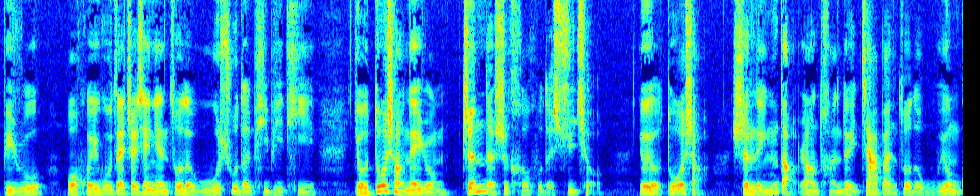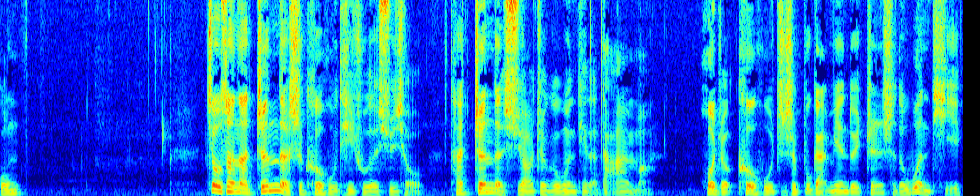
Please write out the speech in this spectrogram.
比如我回顾在这些年做的无数的 PPT，有多少内容真的是客户的需求，又有多少是领导让团队加班做的无用功？就算那真的是客户提出的需求，他真的需要这个问题的答案吗？或者客户只是不敢面对真实的问题，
